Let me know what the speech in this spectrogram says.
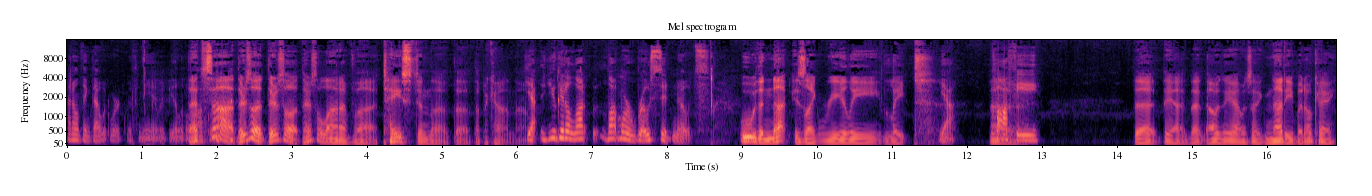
I don't think that would work with me. It would be a little. That's awkward. uh, there's a there's a there's a lot of uh, taste in the, the the pecan though. Yeah, you get a lot, lot more roasted notes. Ooh, the nut is like really late. Yeah, The- coffee, The yeah, the I was yeah, I was like nutty, but okay.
